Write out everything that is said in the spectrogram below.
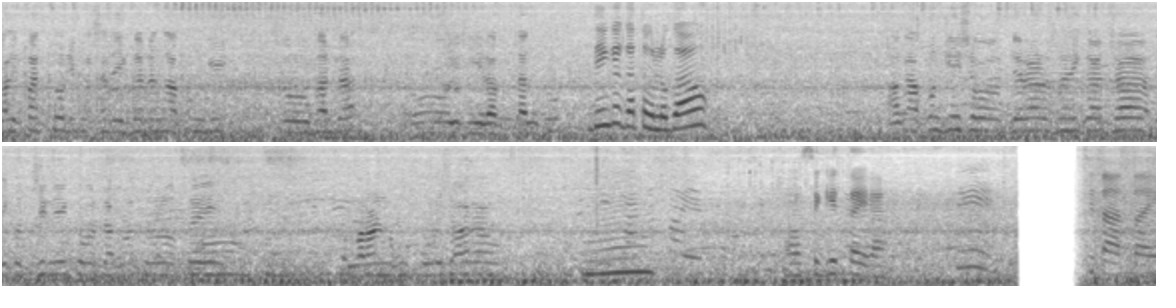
kalipat ko di pasaligan ng akong gi. So ganda. O iraptan ko. Di ka gatulog aw. Ang akong gi so dirar sa higan sa likod sini ko sa ko tulog kay kamaran mo kong pulis araw. Hmm. Oh, sige tay ah. Si tatay.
